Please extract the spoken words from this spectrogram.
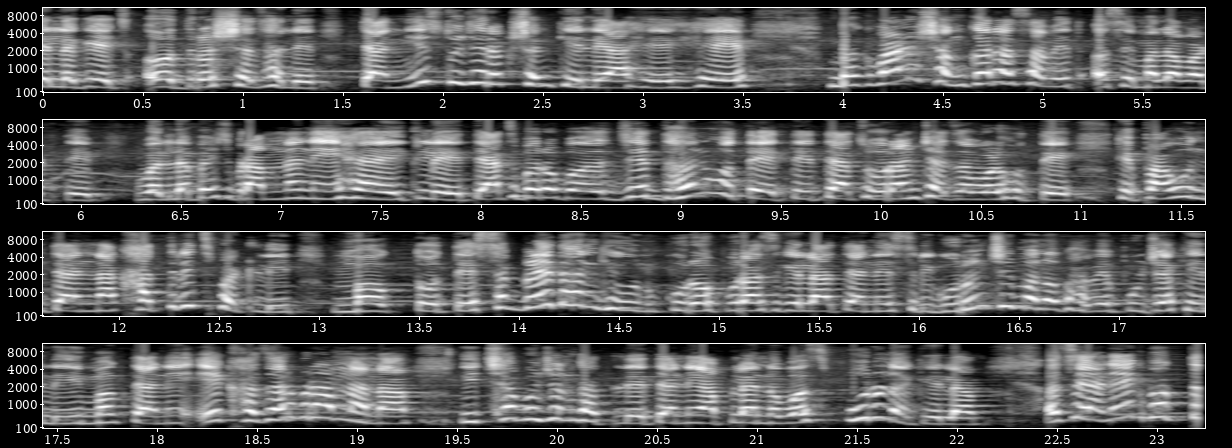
ते लगेच अदृश्य झाले. त्यांनीच तुझे रक्षण केले आहे. हे भगवान शंकर असावेत असे मला वाटते. वल्लभेश ब्राह्मणाने हे ऐकले. त्याचबरोबर जे धन होते ते त्या चोरांच्या जवळ होते. हे पाहून त्यांना खात्रीच पटली. मग तो ते सगळे धन घेऊन कुरोपुरास गेला. त्याने श्री गुरूंची मनोभावे पूजा केली. मग त्याने एक हजार ब्राह्मणांना इच्छाभोजन घातले. त्याने आपला नवस पूर्ण केला. असे अनेक भक्त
